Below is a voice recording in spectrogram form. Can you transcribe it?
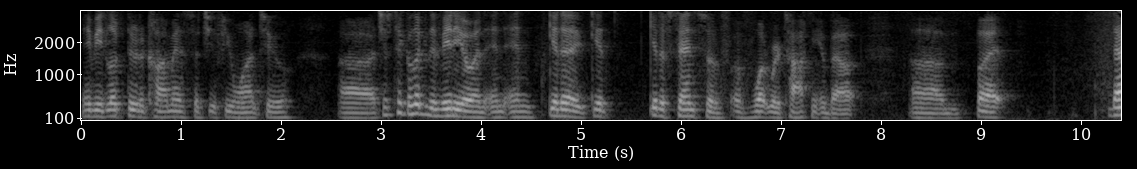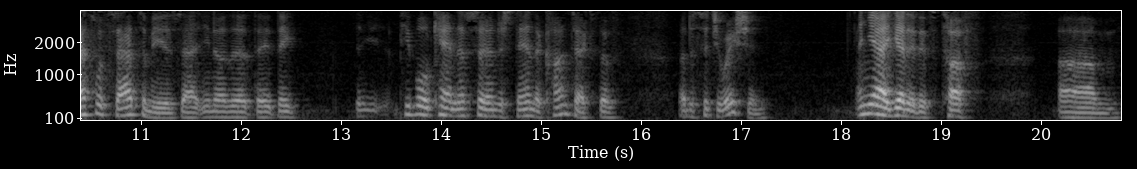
Maybe look through the comments that you, if you want to. Uh, just take a look at the video and, and, and get a get get a sense of, of what we're talking about. Um, but that's what's sad to me is that you know that they, they people can't necessarily understand the context of of the situation. And yeah, I get it. It's tough. Um,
